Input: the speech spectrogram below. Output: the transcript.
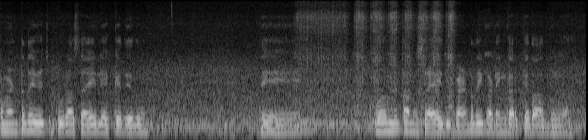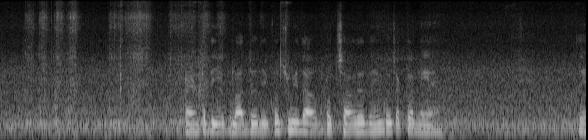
ਕਮੈਂਟ ਦੇ ਵਿੱਚ ਪੂਰਾ ਸਾਈਜ਼ ਲਿਖ ਕੇ ਦੇ ਦਿਓ। ਤੇ ਉਹ ਮੈਂ ਤੁਹਾਨੂੰ ਸਾਈਜ਼ ਦੀ ਪੈਂਟ ਦੀ ਕਟਿੰਗ ਕਰਕੇ ਦੱਸ ਦੂੰਗਾ। ਪੈਂਟ ਦੀ ਪਲਾਜੋ ਦੀ ਕੁਝ ਵੀ ਦਾ ਪੁੱਛ ਸਕਦੇ ਤੁਸੀਂ ਕੋਈ ਚੱਕਰ ਨਹੀਂ ਹੈ। ਤੇ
